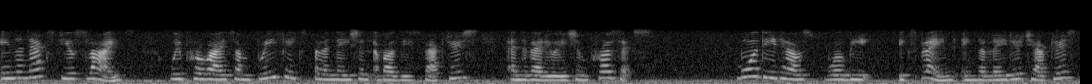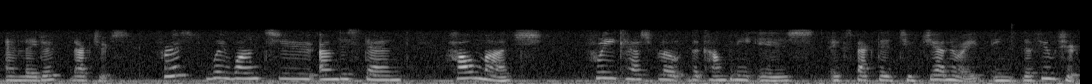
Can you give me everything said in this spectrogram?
In the next few slides, we provide some brief explanation about these factors and the valuation process. More details will be explained in the later chapters and later lectures. First, we want to understand how much free cash flow the company is expected to generate in the future.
